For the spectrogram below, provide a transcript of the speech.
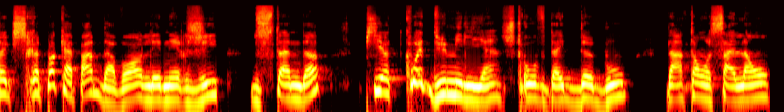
Fait que je serais pas capable d'avoir l'énergie du stand-up. Puis il y a de quoi d'humiliant, je trouve, d'être debout dans ton salon,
